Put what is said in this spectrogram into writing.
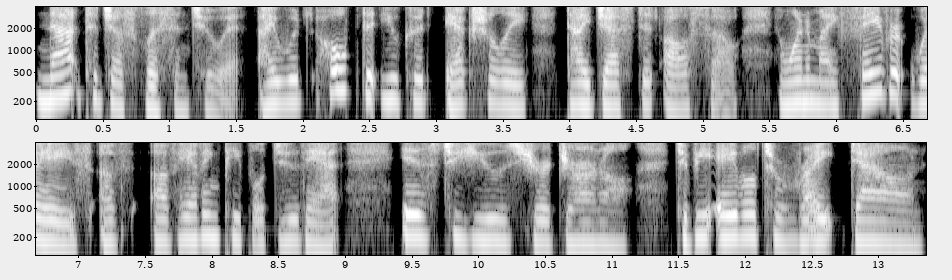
not to just listen to it. I would hope that you could actually digest it also. And one of my favorite ways of, of having people do that is to use your journal, to be able to write down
